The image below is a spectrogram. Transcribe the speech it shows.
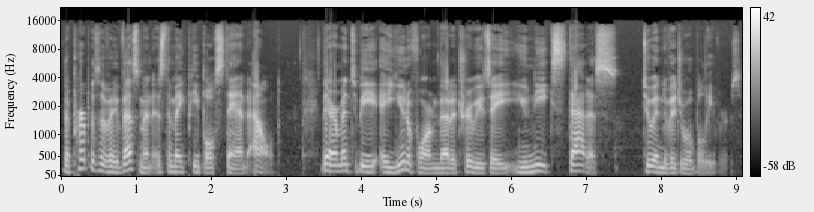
the purpose of a vestment is to make people stand out. They are meant to be a uniform that attributes a unique status to individual believers.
